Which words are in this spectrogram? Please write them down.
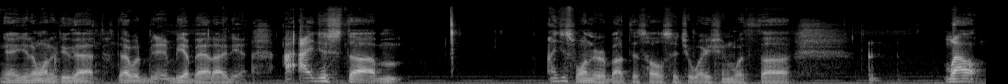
Yeah, you don't want to do that. That would be, be a bad idea. I, I just, um, I just wonder about this whole situation with, uh, well,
